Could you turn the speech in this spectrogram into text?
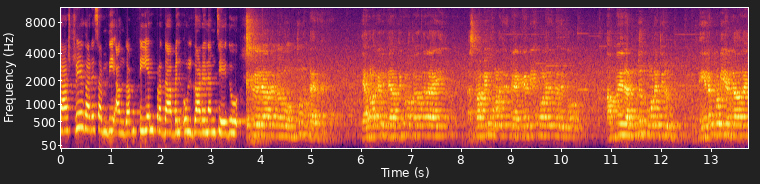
രാഷ്ട്രീയകാര്യ സമിതി അംഗം ടി എൻ പ്രതാപൻ ഉദ്ഘാടനം ചെയ്തു. ഞങ്ങളൊക്കെ കോളേജിൽ വരുമ്പോൾ രണ്ട് അല്ലാതെ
